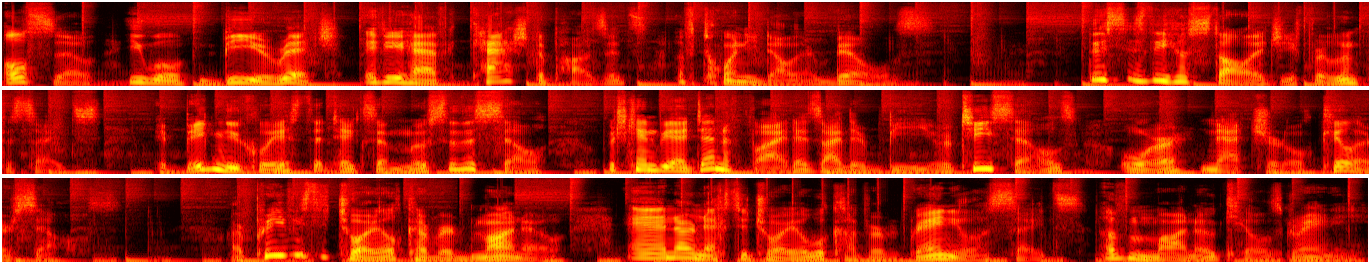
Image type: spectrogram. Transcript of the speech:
Also, you will be rich if you have cash deposits of $20 bills. This is the histology for lymphocytes, a big nucleus that takes up most of the cell, which can be identified as either B or T cells, or natural killer cells. Our previous tutorial covered mono, and our next tutorial will cover granulocytes of mono kills granny.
